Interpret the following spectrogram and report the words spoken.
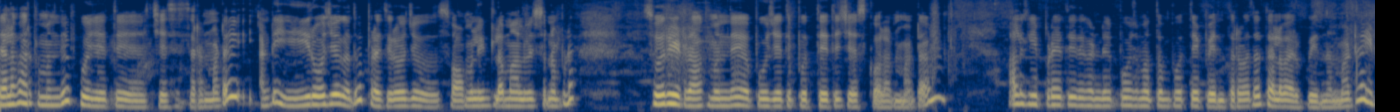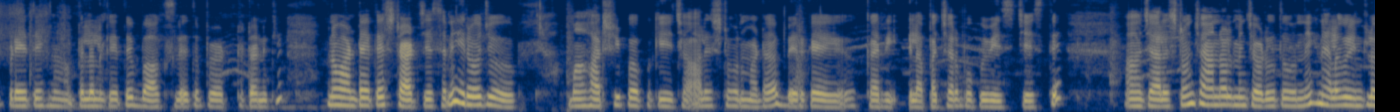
తెల్లవారికి ముందే పూజ అయితే చేసేసారనమాట అంటే ఈ రోజే కదా ప్రతిరోజు స్వాములు ఇంట్లో మాలు వేస్తున్నప్పుడు సూర్యుడు రాకముందే పూజ అయితే పూర్తి అయితే చేసుకోవాలన్నమాట. అలాగే ఇప్పుడైతే ఇదిగండి పూజ మొత్తం పూర్తి అయిపోయిన తర్వాత తెల్లవారిపోయింది అనమాట ఇప్పుడైతే నా పిల్లలకైతే బాక్సులు అయితే పెట్టడానికి నా వంట అయితే స్టార్ట్ చేశాను. ఈరోజు మా హర్షి పాపకి చాలా ఇష్టం అనమాట బీరకాయ కర్రీ ఇలా పచ్చనపప్పు వేసి చేస్తే చాలా ఇష్టం. చాలా రోజులు నుంచి అడుగుతూ ఉంది. నెలగో ఎలాగో ఇంట్లో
